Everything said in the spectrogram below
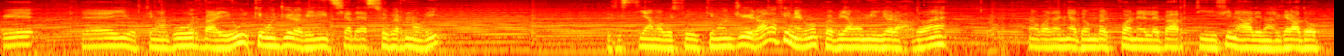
qui ok ultima curva e ultimo giro che inizia adesso per noi. Resistiamo quest'ultimo giro. Alla fine comunque abbiamo migliorato eh? abbiamo guadagnato un bel po' nelle parti finali malgrado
